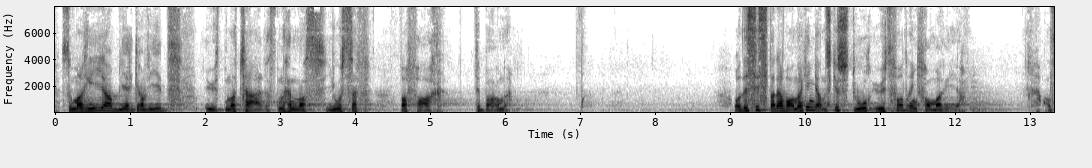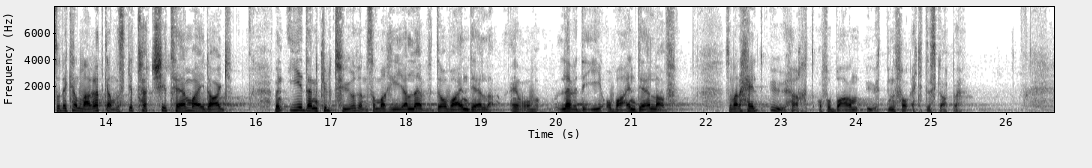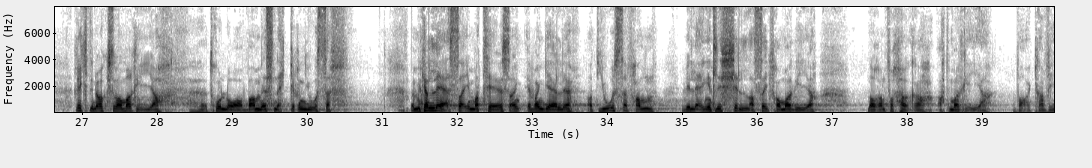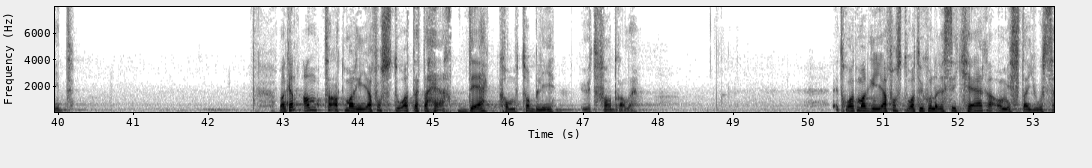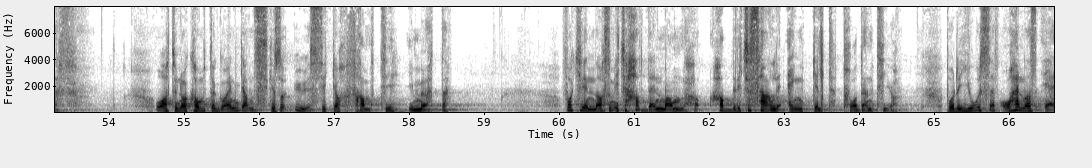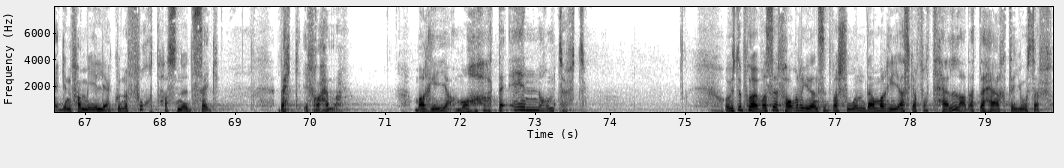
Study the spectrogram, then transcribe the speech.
Så Maria blir gravid uten at kjæresten hennes, Josef, var far til barnet. Og Det siste der var nok en ganske stor utfordring for Maria. Altså Det kan være et ganske touchy tema i dag, men i den kulturen som Maria levde, og var en del, levde i og var en del av, så var det helt uhørt å få barn utenfor ekteskapet. Riktignok var Maria trolova med snekkeren Josef. Men vi kan lese i Matteus evangeliet at Josef han ville egentlig skille seg fra Maria når han får høre at Maria var gravid. Man kan anta at Maria forsto at dette her, det kom til å bli utfordrende. Jeg tror at Maria forsto at hun kunne risikere å miste Josef. Og at hun nå kom til å gå en ganske så usikker framtid i møte. For kvinner som ikke hadde en mann, hadde det ikke særlig enkelt på den tida. Både Josef og hennes egen familie kunne fort ha snudd seg vekk ifra henne. Maria må ha hatt det enormt tøft. Og Hvis du prøver å se for deg den situasjonen der Maria skal fortelle dette her til Josef,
